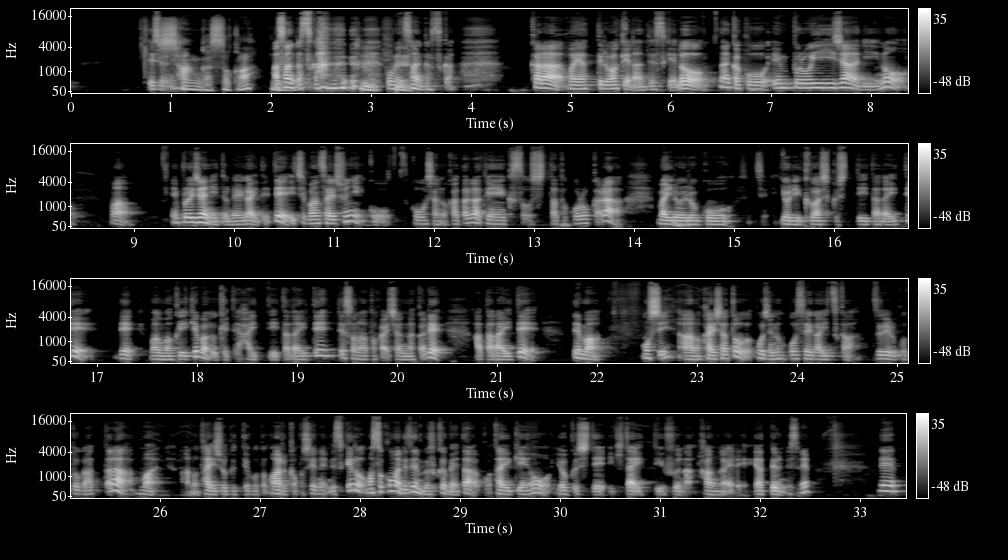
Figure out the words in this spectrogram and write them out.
ですよね。3月とか、うん、あ、3月か。ごめん、3月か。からはやってるわけなんですけど、なんかこう、エンプロイージャーニーの、まあ、エンプロイジャーニーっていうのを描いてて、一番最初に、こう、候補者の方が 10X を知ったところから、まあ、いろいろこう、より詳しく知っていただいて、で、まあ、うまくいけば受けて入っていただいて、で、その後会社の中で働いて、で、まあ、もし、あの、会社と個人の方向性がいつかずれることがあったら、まあ、あの、退職っていうこともあるかもしれないんですけど、まあ、そこまで全部含めたこう体験を良くしていきたいっていうふうな考えでやってるんですね。で、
